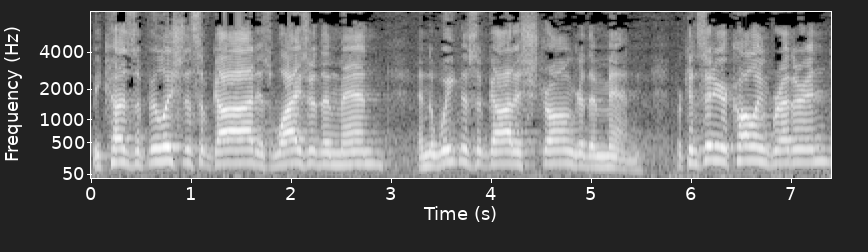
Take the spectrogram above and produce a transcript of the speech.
Because the foolishness of God is wiser than men, and the weakness of God is stronger than men. For consider your calling, brethren,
